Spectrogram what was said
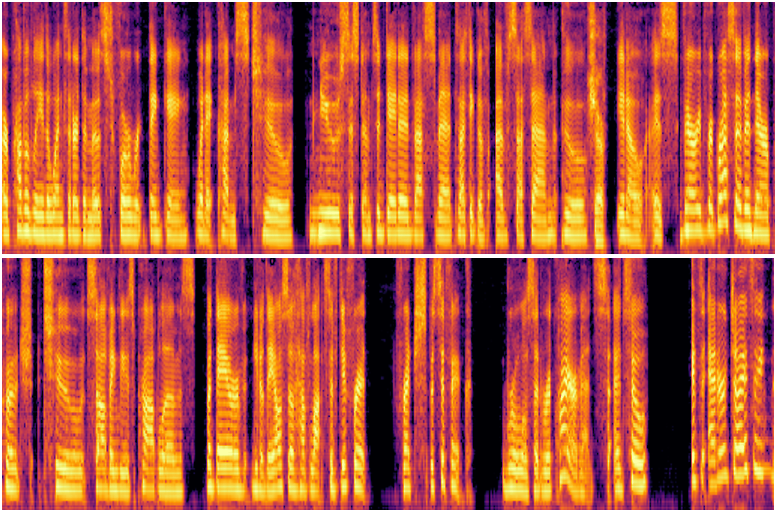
are probably the ones that are the most forward thinking when it comes to new systems and data investment. I think of, of SACEM, who, sure. you know, is very progressive in their approach to solving these problems. But they are, you know, they also have lots of different French specific rules and requirements. And so it's energizing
